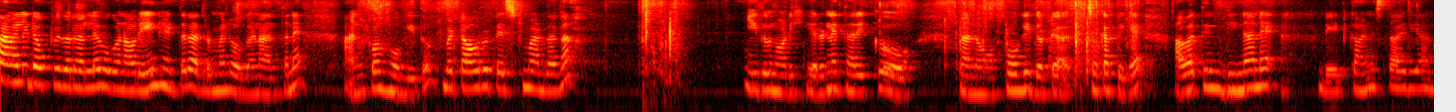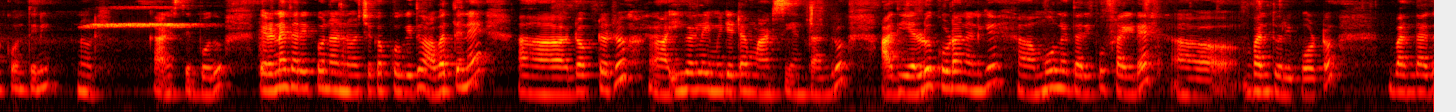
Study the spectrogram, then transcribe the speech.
ಫ್ಯಾಮಿಲಿ ಡಾಕ್ಟ್ರ್ ಇದ್ದಾರೆ ಅಲ್ಲೇ ಹೋಗೋಣ, ಅವ್ರು ಏನು ಹೇಳ್ತಾರೆ ಅದ್ರ ಮೇಲೆ ಹೋಗೋಣ ಅಂತಲೇ ಅಂದ್ಕೊಂಡು ಹೋಗಿದ್ದು. ಬಟ್ ಅವರು ಟೆಸ್ಟ್ ಮಾಡಿದಾಗ ಇದು ನೋಡಿ, ಎರಡನೇ ತಾರೀಕು ನಾನು ಹೋಗಿದ್ದು ಚೆಕಪ್ಪಿಗೆ ಅವತ್ತಿನ ದಿನವೇ ಡೇಟ್ ಕಾಣಿಸ್ತಾ ಇದೆಯಾ ಅನ್ಕೊತೀನಿ. ನೋಡಿ, ಕಾಣಿಸ್ತಿರ್ಬೋದು. ಎರಡನೇ ತಾರೀಕು ನಾನು ಚೆಕಪ್ಗೆ ಹೋಗಿದ್ದು. ಆವತ್ತೇ ಡಾಕ್ಟರು ಈವಾಗಲೇ ಇಮಿಡಿಯೇಟಾಗಿ ಮಾಡಿಸಿ ಅಂತ ಅಂದರು. ಅದು ಎರಡೂ ಕೂಡ ನನಗೆ ಮೂರನೇ ತಾರೀಕು ಫ್ರೈಡೇ ಬಂತು ರಿಪೋರ್ಟು ಬಂದಾಗ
